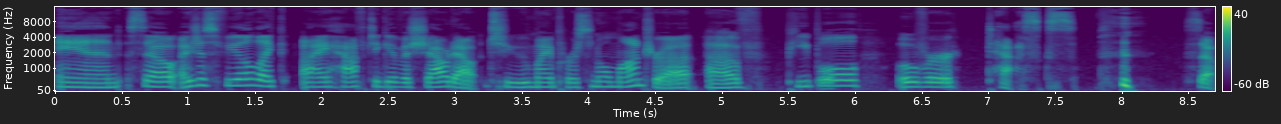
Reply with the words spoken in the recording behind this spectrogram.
And so I just feel like I have to give a shout out to my personal mantra of people over tasks. so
